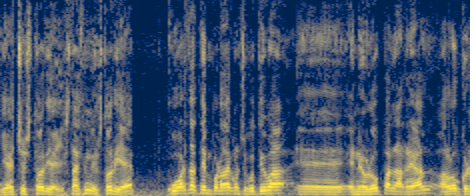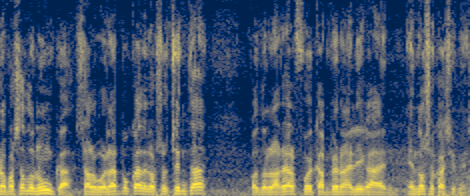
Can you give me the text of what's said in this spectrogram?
y ha hecho historia. Y está haciendo historia, ¿eh? Cuarta temporada consecutiva eh, en Europa en la Real, algo que no ha pasado nunca, salvo en la época de los 80, cuando la Real fue campeona de liga en, en dos ocasiones.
